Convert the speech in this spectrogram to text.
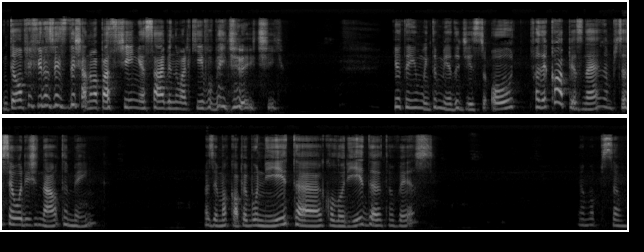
Então, eu prefiro, às vezes, deixar numa pastinha, sabe? Num arquivo bem direitinho. Eu tenho muito medo disso. Ou fazer cópias, né? Não precisa ser o original também. Fazer uma cópia bonita, colorida, talvez. É uma opção.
